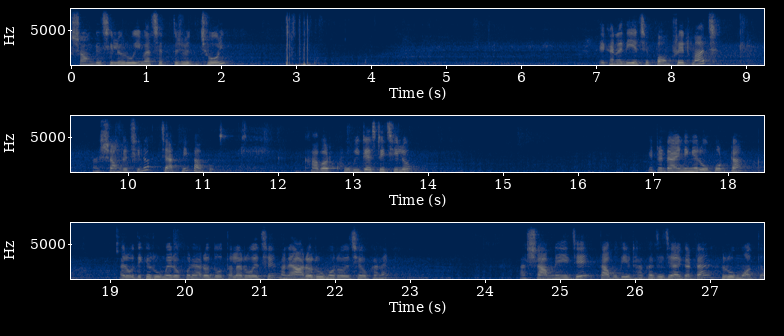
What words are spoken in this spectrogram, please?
সঙ্গে ছিল রুই মাছের তো ঝোল। এখানে দিয়েছে পমফ্রেট মাছ আর সঙ্গে ছিল চাটনি পাঁপড়। খাবার খুবই টেস্টি ছিল। এটা ডাইনিংয়ের ওপরটা। আর ওদিকে রুমের ওপরে আরও দোতলা রয়েছে মানে আরও রুমও রয়েছে ওখানে। আর সামনে এই যে তাঁবু দিয়ে ঢাকা যে জায়গাটা, রুম মতো,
